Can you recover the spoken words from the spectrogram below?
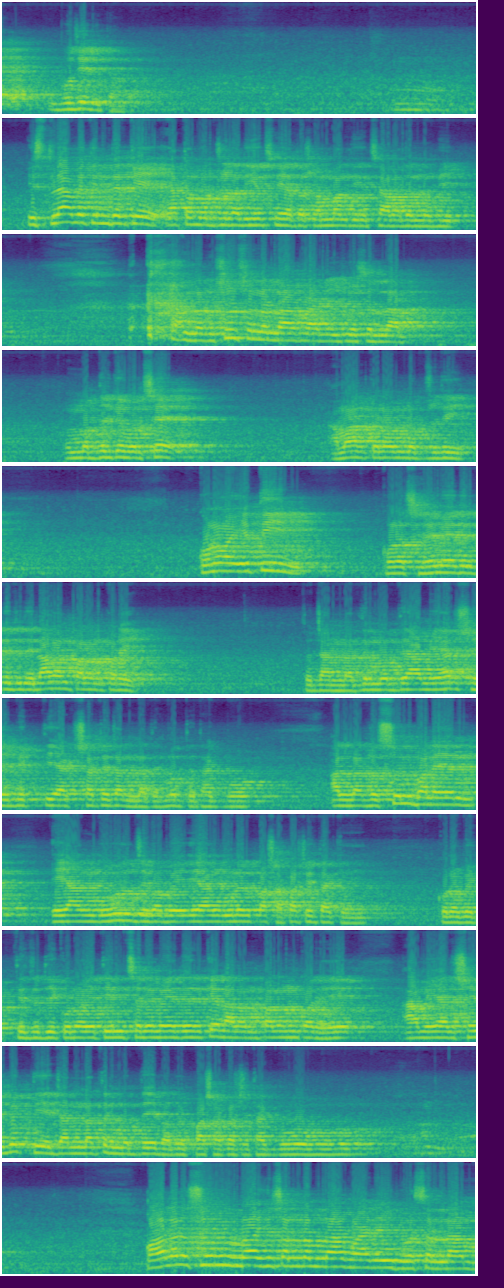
বুঝিয়ে দিতে হবে। ইসলাম এতিমদেরকে এত মর্যাদা দিয়েছে, এত সম্মান দিয়েছে আমাদের নবী। আল্লাহ রসুল সাল্লাহ উম্মদদেরকে বলছে, আমার কোনো উম্মত যদি কোনো এতিম, কোনো ছেলে মেয়েদেরকে যদি লালন পালন করে, তো জান্নাতের মধ্যে আমি আর সেই ব্যক্তি একসাথে জান্নাতের মধ্যে থাকব। আল্লাহ রসুল বলেন এই আঙ্গুল যেভাবে এই আঙ্গুলের পাশাপাশি থাকে কোনো ব্যক্তি যদি কোনো এতিম ছেলে মেয়েদেরকে লালন পালন করে আমি আর সেই ব্যক্তি জান্নাতের মধ্যে এভাবে পাশাপাশি থাকবো قال رسول الله صلى الله عليه وسلم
